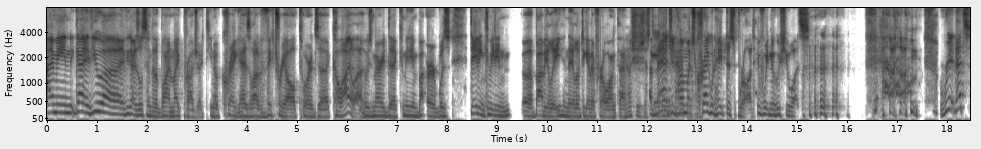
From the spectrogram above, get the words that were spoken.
I mean, guy, if you uh, if you guys listen to the Blind Mike project, you know Craig has a lot of vitriol towards uh, Khalyla, who's married to comedian or was dating comedian uh, Bobby Lee, and they lived together for a long time. Now she's just Imagine how much everyone. Craig would hate this broad if we knew who she was. um, re- that's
